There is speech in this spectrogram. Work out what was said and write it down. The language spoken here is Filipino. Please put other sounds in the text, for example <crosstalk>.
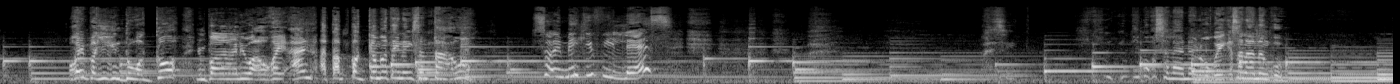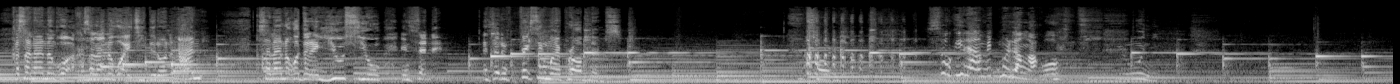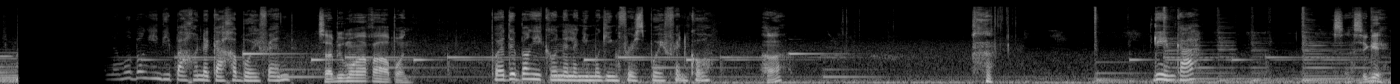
Okay, pagiging duwag ko, yung pangangaliwa ko kay Ann, at ang pagkamatay ng isang tao. So I make you feel less? Kasi, hindi mo kasalanan, okay? Kasalanan ko. Kasalanan ko, kasalanan ko I cheated on Ann. Kasalanan ko that I used you instead, instead of fixing my problems. Sorry. So ginamit mo lang ako? Yun. Alam mo bang hindi pa ako nagkaka-boyfriend? Sabi mo nga kahapon. Pwede bang ikaw na lang yung maging first boyfriend ko? Ha? Game ka? S- Sige.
